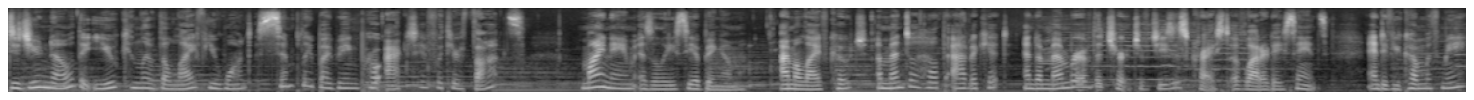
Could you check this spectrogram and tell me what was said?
Did you know that you can live the life you want simply by being proactive with your thoughts? My name is Alicia Bingham. I'm a life coach, a mental health advocate, and a member of the Church of Jesus Christ of Latter day Saints. And if you come with me,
